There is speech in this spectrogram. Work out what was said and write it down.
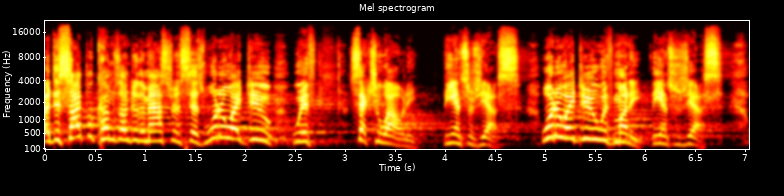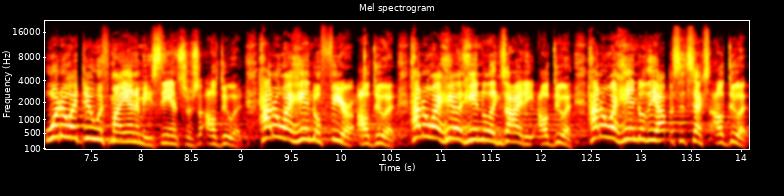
A disciple comes under the master and says, What do I do with sexuality? The answer is yes. What do I do with money? The answer is yes. What do I do with my enemies? The answer is I'll do it. How do I handle fear? I'll do it. How do I ha- handle anxiety? I'll do it. How do I handle the opposite sex? I'll do it.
